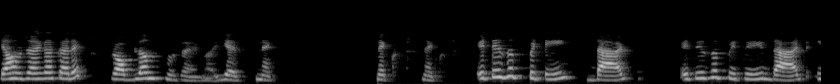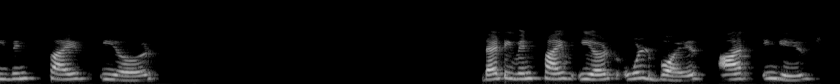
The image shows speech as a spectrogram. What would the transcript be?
क्या हो जाएगा? करेक्ट प्रॉब्लम्स हो जाएगा। Yes next next next it is a pity that it is a pity that even five years that even five years old boys are engaged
